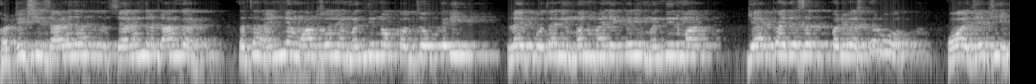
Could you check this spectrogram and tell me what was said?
હઠીસિંહ જાડેજા તથા શૈલેન્દ્ર ડાંગર તથા અન્ય માણસોને મંદિરનો કબજો કરી લઈ પોતાની મનમાની કરી મંદિરમાં ગેરકાયદેસર પ્રવેશ કરવો હોય જેથી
